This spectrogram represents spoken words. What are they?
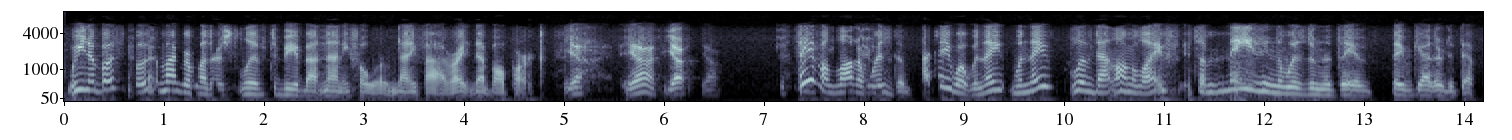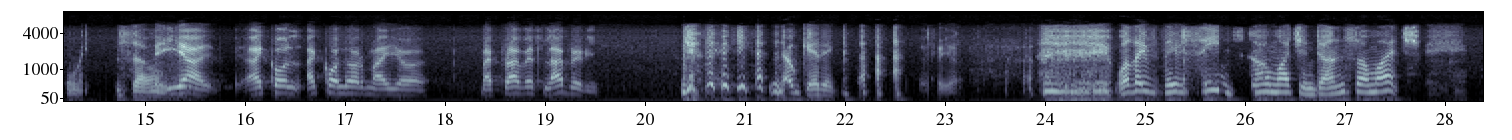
Well, you know, both both of my grandmothers lived to be about ninety four, ninety five, right in that ballpark. Yeah, yeah, yeah, yeah. Just They have a lot of wisdom. I tell you what, when they when they've lived that long a life, it's amazing the wisdom that they have they've gathered at that point. So Yeah, I call I call her my uh, my private library. yeah, no kidding. Yeah. well, they've they've seen so much and done so much,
